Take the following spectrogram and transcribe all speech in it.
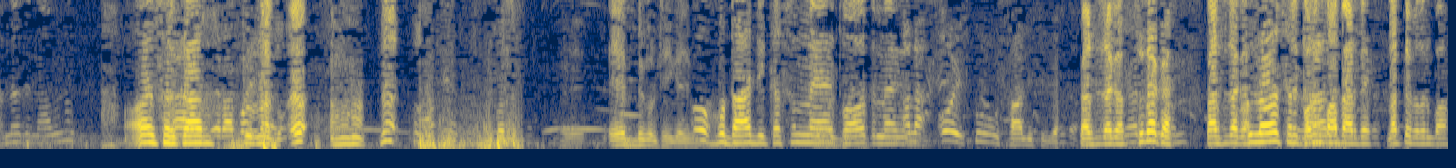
ਅੱਲਾ ਦਾ ਨਾਮ ਲਓ ਓਏ ਸਰਕਾਰ। ਤੁਰਨਾ ਤੂੰ। ਅਹ, ਹਾਂ ਹਾਂ ਨਾ, ਇਹ- ਇਹ ਬਿਲਕੁਲ ਠੀਕ ਹੈ ਜੀ। ਉਹ ਖੁਦਾ ਦੀ ਕਸਮ ਮੈਂ ਬਹੁਤ ਮੈਂ ਪੈਸੇ ਦਾ ਕਰ। ਸਿੱਧਾ ਕਰ। ਪੈਸੇ ਦਾ ਕਰ। ਲਓ ਸਰਕਾਰ। ਬਦਨ ਪਾ ਪੈਰ ਤੇ। ਲੱਤੇ ਬਦਨ ਪਾ।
